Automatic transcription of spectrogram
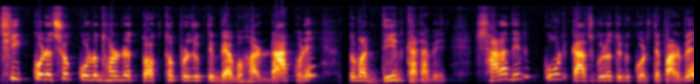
ঠিক করেছ কোনো ধরনের তথ্য প্রযুক্তি ব্যবহার না করে তোমার দিন কাটাবে। সারাদিন কোন কাজগুলো তুমি করতে পারবে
